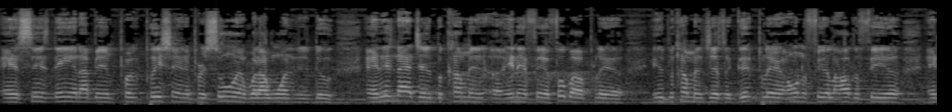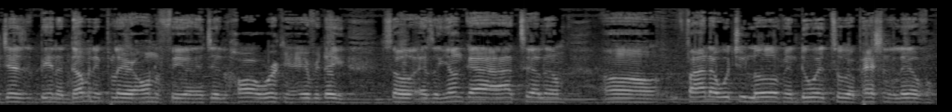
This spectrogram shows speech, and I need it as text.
and since then I've been pu- pushing and pursuing what I wanted to do. And it's not just becoming an NFL football player; it's becoming just a good player on the field, off the field, and just being a dominant player on the field and just hard working every day. So, as a young guy, I tell them, uh, find out what you love and do it to a passionate level.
